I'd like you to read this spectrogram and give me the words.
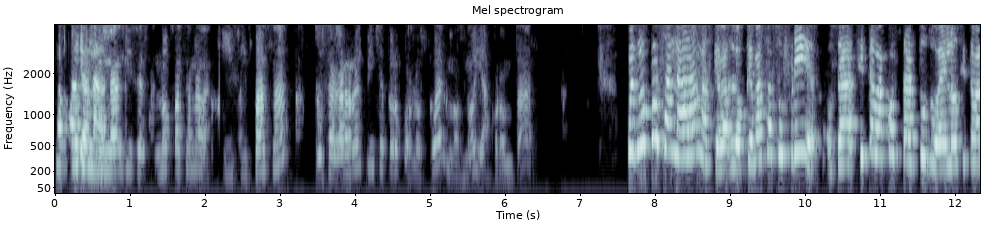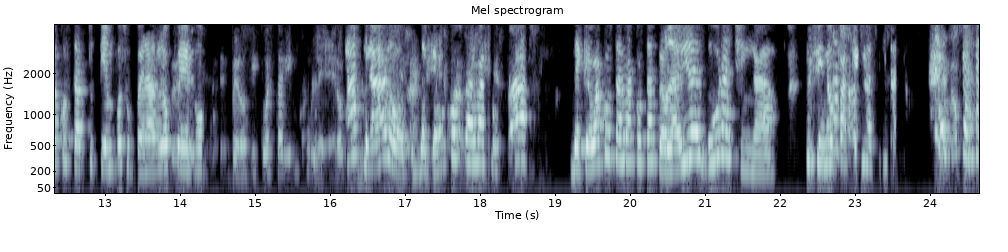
pasa y al nada. final dices, no pasa nada. Y si pasa, pues agarrar al pinche toro por los cuernos, ¿no? Y afrontar. Pues no pasa nada más que va- lo que vas a sufrir. O sea, sí te va a costar tu duelo, sí te va a costar tu tiempo superarlo, Pero, pero... sí- pero sí cuesta bien culero. Ah, claro, La de que va a costar, va a la costar. De que va a costar, va a costar, pero la vida es dura, chinga. Si no, ¿para qué naciste? Si no, ¿para qué,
